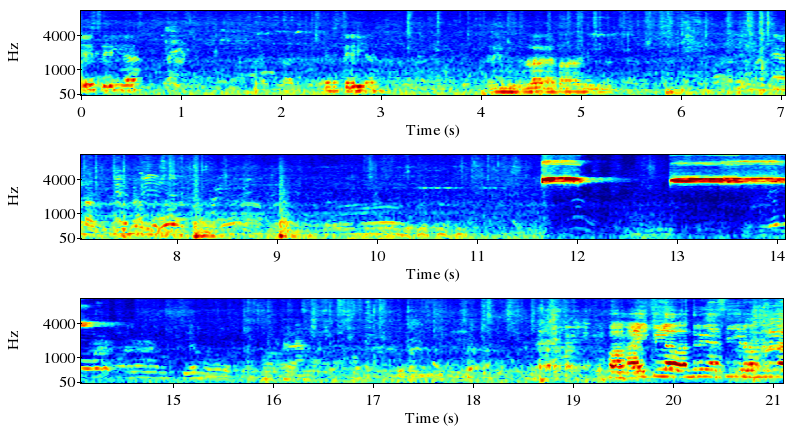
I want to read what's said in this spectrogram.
Face தெரியல பேஸ் தெரியல எனக்கு ஃபுல்லாக கற்பனை தெரியும் மைக்கில் வந்துருங்க சீக்கிரம் வந்துருங்க.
